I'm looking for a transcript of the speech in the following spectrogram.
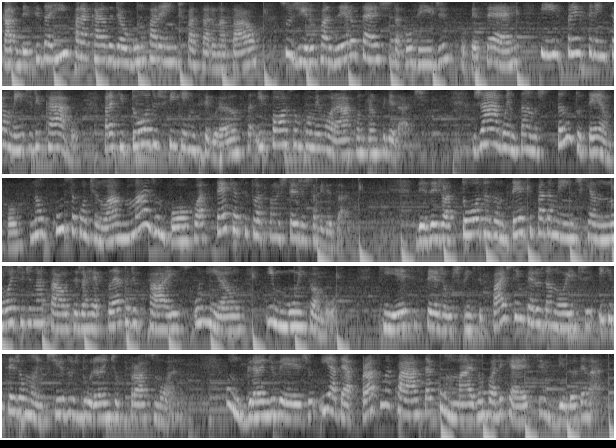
Caso decida ir para a casa de algum parente passar o Natal, sugiro fazer o teste da Covid, o PCR, e ir preferencialmente de carro, para que todos fiquem em segurança e possam comemorar com tranquilidade. Já aguentamos tanto tempo, não custa continuar mais um pouco até que a situação esteja estabilizada. Desejo a todos antecipadamente que a noite de Natal seja repleta de paz, união e muito amor. Que esses sejam os principais temperos da noite e que sejam mantidos durante o próximo ano. Um grande beijo e até a próxima quarta com mais um podcast Vida Ordenada.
